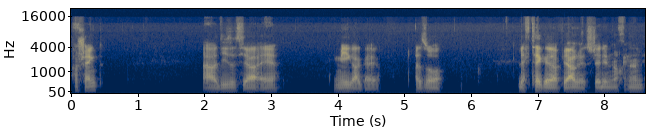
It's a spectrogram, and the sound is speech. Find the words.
verschenkt. Aber dieses Jahr, ey, mega geil. Also, Left Tackle auf Jahre, jetzt stell dir noch einen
